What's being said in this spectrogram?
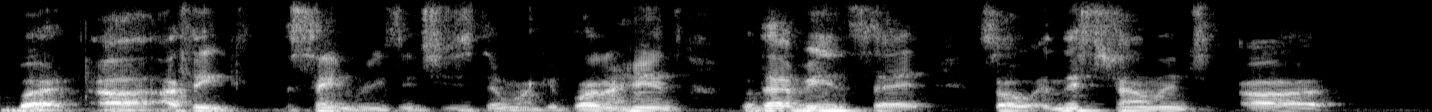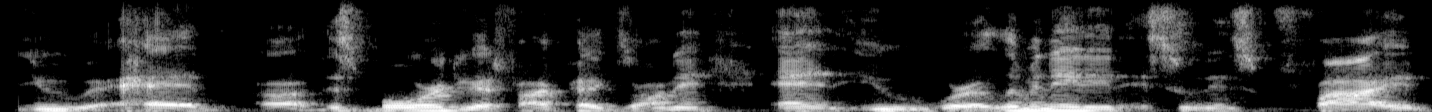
But uh, I think the same reason. She just didn't want to get blood on her hands. With that being said, so in this challenge, uh, you had uh, this board, you had five pegs on it, and you were eliminated as soon as five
